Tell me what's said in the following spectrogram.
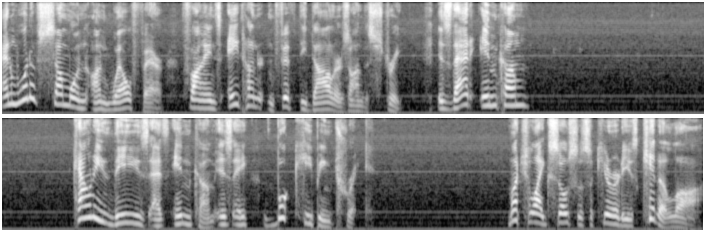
And what if someone on welfare finds $850 on the street? Is that income? Counting these as income is a bookkeeping trick, much like Social Security's KIDA law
